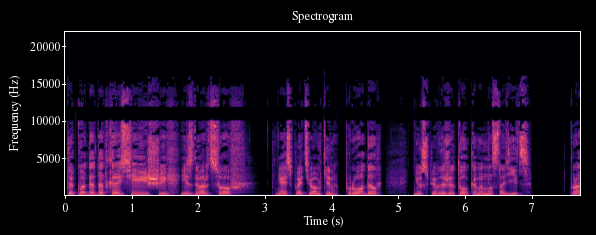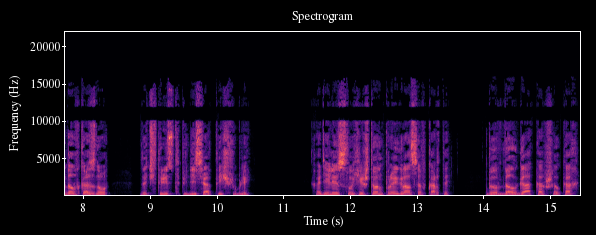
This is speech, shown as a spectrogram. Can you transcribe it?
Так вот этот красивейший из дворцов князь Потемкин продал, не успев даже толком им насладиться. Продал в казну за 450 тысяч рублей. Ходили слухи, что он проигрался в карты, был в долгах, как в шелках,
